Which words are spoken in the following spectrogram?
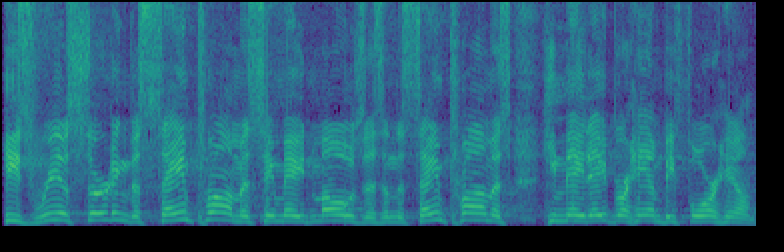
He's reasserting the same promise he made Moses and the same promise he made Abraham before him.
